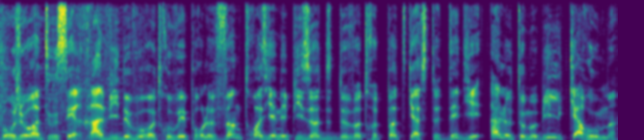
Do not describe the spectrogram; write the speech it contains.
Bonjour à tous et ravi de vous retrouver pour le 23e épisode de votre podcast dédié à l'automobile Caroom.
